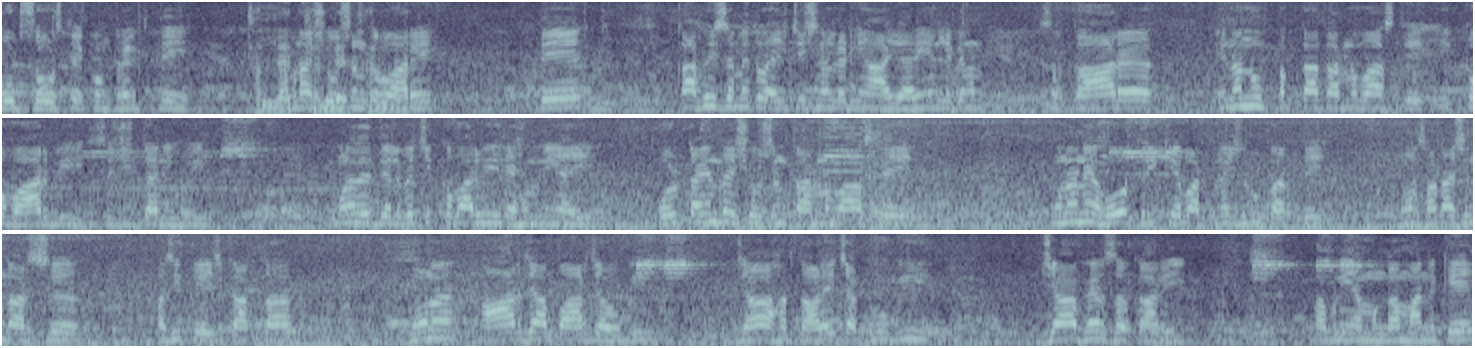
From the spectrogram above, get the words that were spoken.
ਆਊਟਸੋਰਸ ਤੇ ਕੰਟਰੈਕਟ ਤੇ ਆਪਣਾ ਸ਼ੋਸ਼ਣ ਕਰਵਾ ਰਹੇ ਤੇ ਕਾਫੀ ਸਮੇਂ ਤੋਂ ਐਜੀਟੇਸ਼ਨ ਲੜੀਆਂ ਆ ਜਾ ਰਹੀਆਂ ਲੇਕਿਨ ਸਰਕਾਰ ਇਹਨਾਂ ਨੂੰ ਪੱਕਾ ਕਰਨ ਵਾਸਤੇ ਇੱਕ ਵਾਰ ਵੀ ਸਜੀਦਾ ਨਹੀਂ ਹੋਈ। ਉਹਨਾਂ ਦੇ ਦਿਲ ਵਿੱਚ ਇੱਕ ਵਾਰ ਵੀ ਰਹਿਮ ਨਹੀਂ ਆਈ। ਉਲਟਾ ਇਹਨਾਂ ਦਾ ਸ਼ੋਸ਼ਣ ਕਰਨ ਵਾਸਤੇ ਉਹਨਾਂ ਨੇ ਹੋਰ ਤਰੀਕੇ ਵਰਤਣੇ ਸ਼ੁਰੂ ਕਰਤੇ। ਹੁਣ ਸਾਡਾ ਸੰਘਰਸ਼ ਅਸੀਂ ਤੇਜ਼ ਕਰਤਾ। ਹੁਣ ਆਰ ਜਾਂ ਪਾਰ ਜਾਊਗੀ, ਜਾਂ ਹੜਤਾਲੇ ਚੱਕੂਗੀ ਜਾਂ ਫਿਰ ਸਰਕਾਰੀ ਆਪਣੀਆਂ ਮੰਗਾਂ ਮੰਨ ਕੇ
